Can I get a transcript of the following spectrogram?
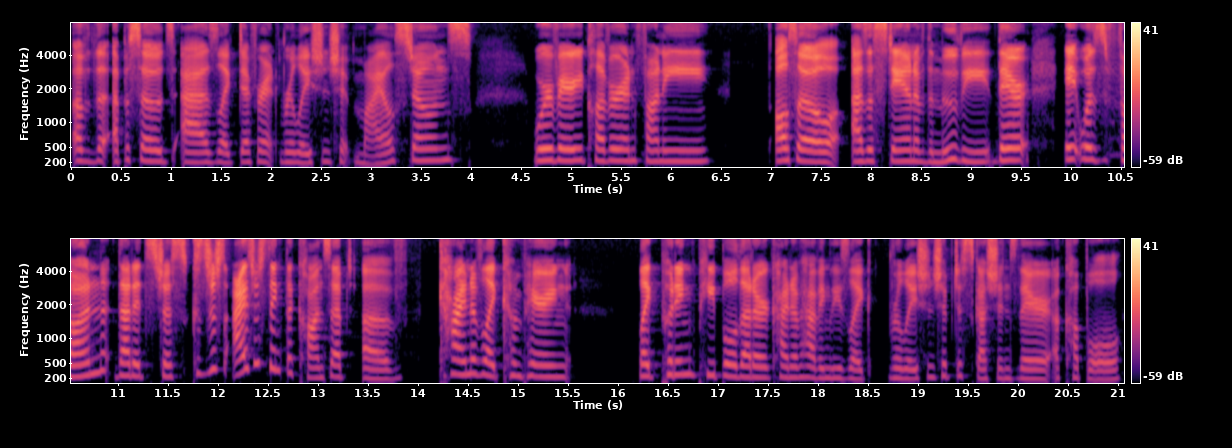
of the episodes as like different relationship milestones were very clever and funny. Also, as a stan of the movie, there it was fun that it's just cuz just I just think the concept of kind of like comparing like putting people that are kind of having these like relationship discussions they're a couple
